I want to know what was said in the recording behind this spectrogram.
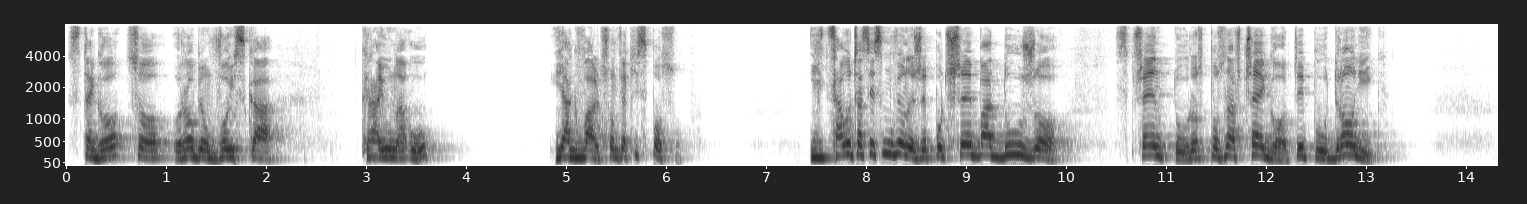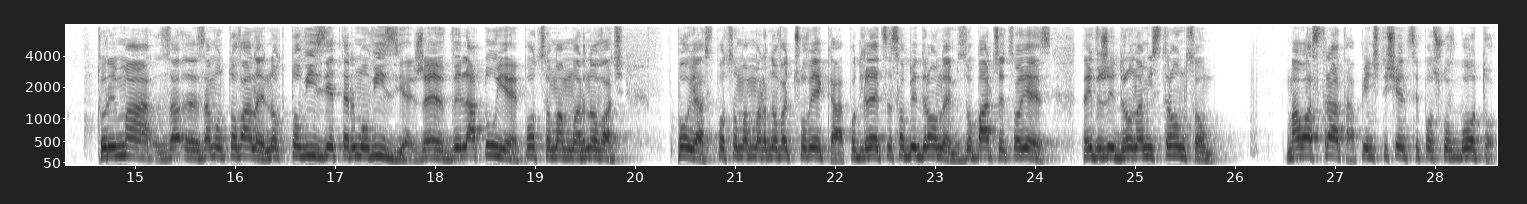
z tego, co robią wojska kraju na U, jak walczą, w jaki sposób. I cały czas jest mówione, że potrzeba dużo sprzętu rozpoznawczego typu dronik, który ma za, zamontowane noktowizję, termowizję, że wylatuje, po co mam marnować pojazd, po co mam marnować człowieka, podlecę sobie dronem, zobaczę co jest, najwyżej drona mi strącą. Mała strata, 5 tysięcy poszło w błoto.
